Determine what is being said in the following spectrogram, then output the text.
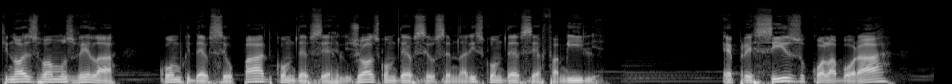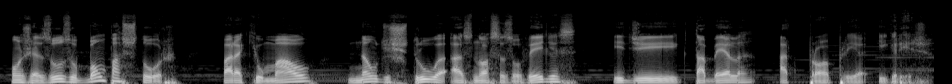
que nós vamos ver lá como que deve ser o padre, como deve ser a religiosa, como deve ser o seminarista, como deve ser a família. É preciso colaborar com Jesus, o bom pastor, para que o mal não destrua as nossas ovelhas e de tabela a própria igreja.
